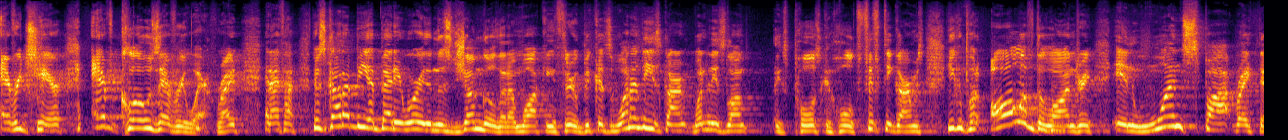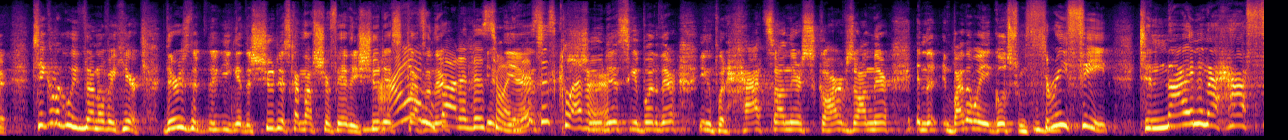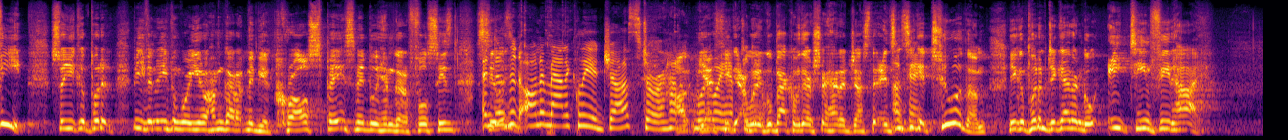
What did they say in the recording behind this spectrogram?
every chair, every, clothes everywhere, right? And I thought, there's gotta be a better word than this jungle that I'm walking through because one of these, one of these long, these poles can hold 50 garments. You can put all of the mm-hmm. laundry in one spot right there. Take a look what we've done over here. There's the, you can get the shoe disc. I'm not sure if we have these shoe discs I hadn't thought of this one. Yes, this is clever. Shoe disc, you can put it there. You can put hats on there, scarves on there. And, the, and by the way, it goes from mm-hmm. three feet to nine and a half feet. So you can put it even, even where you haven't got a, maybe a crawl space, maybe we haven't got a full season. And does it automatically adjust or how, uh, what yes, do I have to I'm going to go back over there, show you how to adjust it. And since okay. you get two of them, you can put them together and go 18 feet high.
